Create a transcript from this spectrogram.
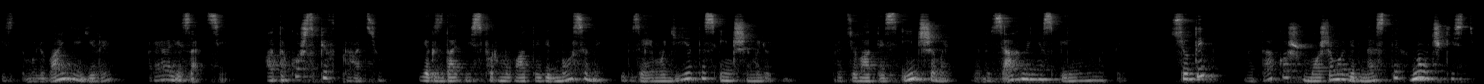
і стимулювання її реалізації, а також співпрацю, як здатність формувати відносини і взаємодіяти з іншими людьми, працювати з іншими для досягнення спільної мети. Сюди також можемо віднести гнучкість,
